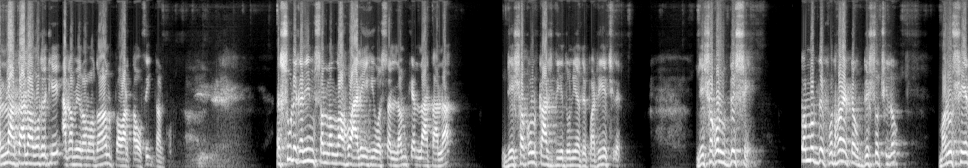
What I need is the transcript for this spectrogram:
আল্লাহ তালা আমাদেরকে আগামী রমাদান পাওয়ার তৌফিক দান করুন। রসুল করিম সাল্লাহ আলিহি ওয়াসাল্লামকে আল্লাহ তালা যে সকল কাজ দিয়ে দুনিয়াতে পাঠিয়েছিলেন, যে সকল উদ্দেশ্যে, তার মধ্যে প্রধান একটা উদ্দেশ্য ছিল মানুষের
